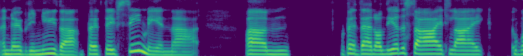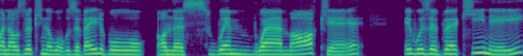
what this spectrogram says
and nobody knew that. But they've seen me in that. Um, but then on the other side, like when I was looking at what was available on the swimwear market, it was a bikini.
